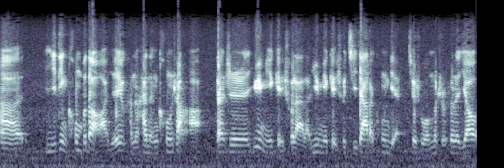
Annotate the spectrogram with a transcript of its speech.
啊，一定空不到啊，也有可能还能空上啊。但是玉米给出来了，玉米给出极佳的空点，就是我们所说的幺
